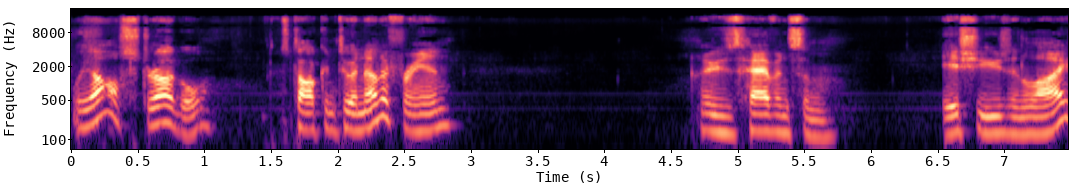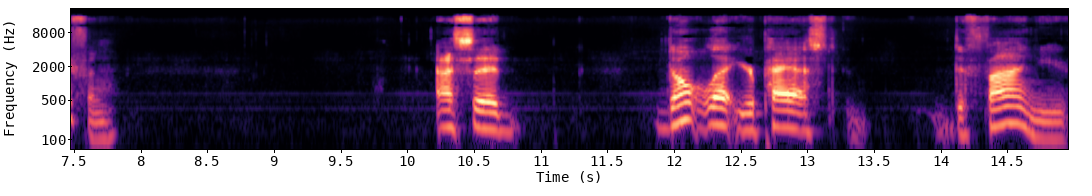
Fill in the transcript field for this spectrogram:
We all struggle. I was talking to another friend who's having some issues in life, and I said, Don't let your past define you,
